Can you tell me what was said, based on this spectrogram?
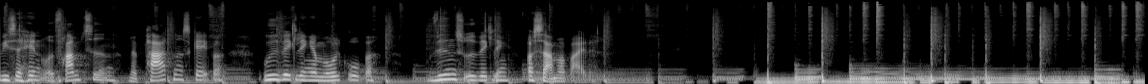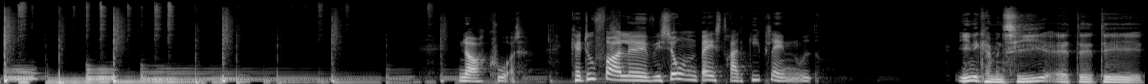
viser hen mod fremtiden med partnerskaber, udvikling af målgrupper, vidensudvikling og samarbejde. Nå, Kurt. Kan du folde visionen bag strategiplanen ud? Egentlig kan man sige, at øh, det,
